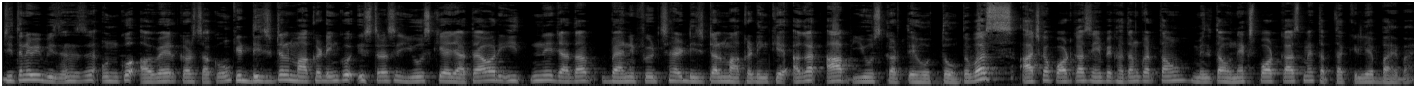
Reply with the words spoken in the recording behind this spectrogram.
जितने भी बिज़नेस है उनको अवेयर कर सकूँ कि डिजिटल मार्केटिंग को इस तरह से यूज़ किया जाता है और इतने ज़्यादा बेनिफिट्स है डिजिटल मार्केटिंग के अगर आप यूज़ करते हो तो, तो बस आज का पॉडकास्ट यहीं पर खत्म करता हूँ। मिलता हूँ नेक्स्ट पॉडकास्ट में तब तक के लिए बाय बाय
